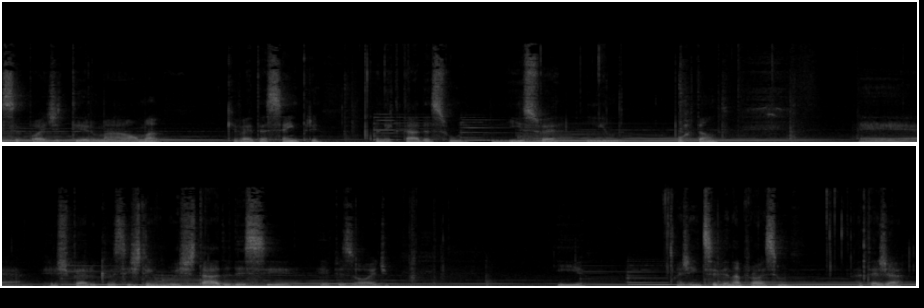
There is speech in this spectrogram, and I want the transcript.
Você pode ter uma alma que vai estar sempre conectada à sua. E isso é lindo. Portanto, é, eu espero que vocês tenham gostado desse episódio e a gente se vê na próxima. Até já!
